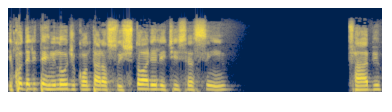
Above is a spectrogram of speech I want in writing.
E quando ele terminou de contar a sua história, ele disse assim: Fábio,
